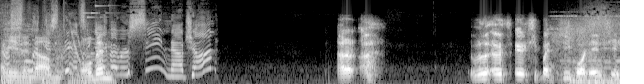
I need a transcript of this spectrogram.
I mean, in um, slickest dancing Golden. I've ever seen now, John. I don't. Uh, it was, it was, it, she played keyboard, didn't she?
